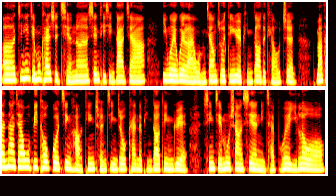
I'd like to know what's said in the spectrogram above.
呃，今天节目开始前呢，先提醒大家，因为未来我们将做订阅频道的调整，麻烦大家务必透过静好听沉浸周刊的频道订阅，新节目上线你才不会遗漏哦。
